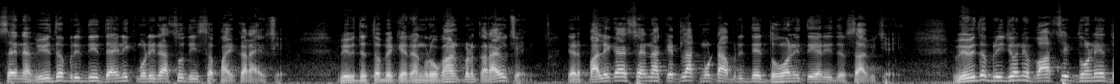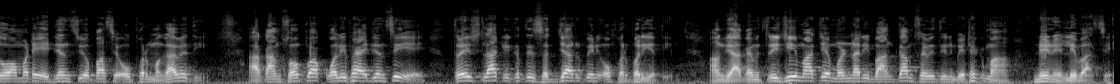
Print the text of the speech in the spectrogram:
શહેરના વિવિધ બ્રિજની દૈનિક મોડી સુધી સફાઈ કરાય છે. વિવિધ તબક્કે રંગરોગાણ પણ કરાયું છે. ત્યારે પાલિકાએ શહેરના કેટલાક મોટા બ્રિજને ધોવાની તૈયારી દર્શાવી છે. વિવિધ બ્રિજોને વાર્ષિક ધોરણે ધોવા માટે એજન્સીઓ પાસે ઓફર મંગાવી હતી. આ કામ સોંપવા ક્વોલિફાય એજન્સીએ ત્રેવીસ લાખ એકત્રીસ હજાર રૂપિયાની ઓફર ભરી હતી. અંગે આગામી ત્રીજી માર્ચે મળનારી બાંધકામ સમિતિની બેઠકમાં નિર્ણય લેવાશે.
